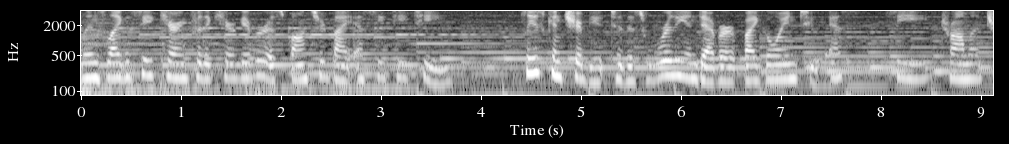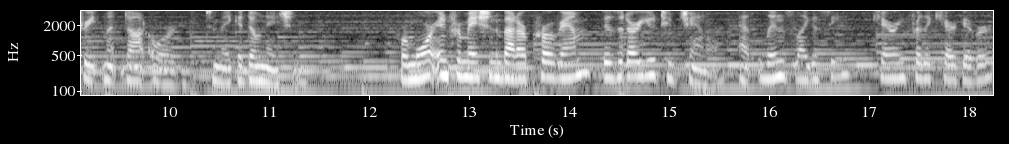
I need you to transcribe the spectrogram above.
Lynn's Legacy Caring for the Caregiver is sponsored by SCTT. Please contribute to this worthy endeavor by going to sctraumatreatment.org to make a donation. For more information about our program, visit our YouTube channel at Lynn's Legacy Caring for the Caregiver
